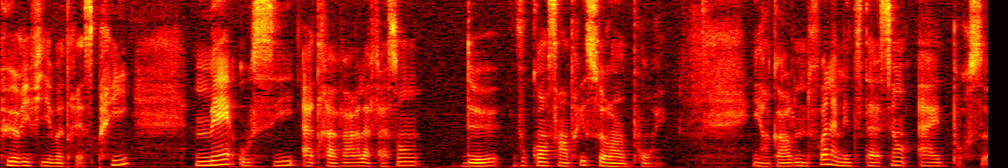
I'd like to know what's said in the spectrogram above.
purifier votre esprit, mais aussi à travers la façon de vous concentrer sur un point. Et encore une fois, la méditation aide pour ça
